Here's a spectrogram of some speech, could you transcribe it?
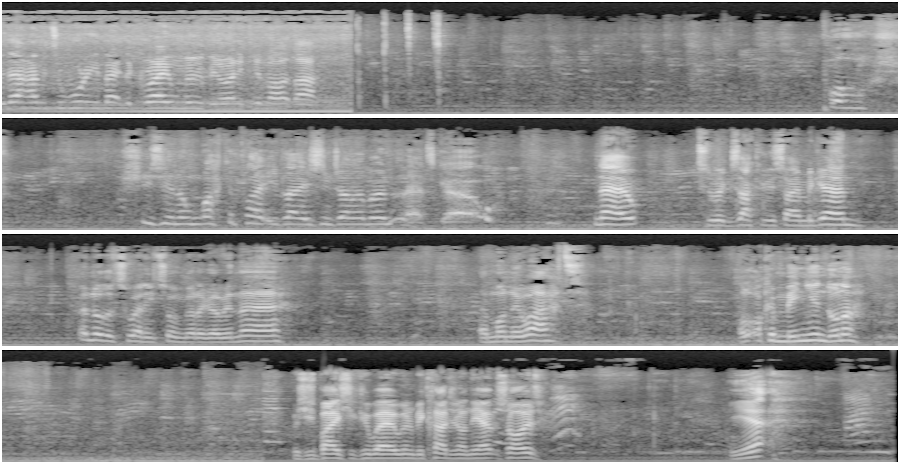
without having to worry about the ground moving or anything like that. Bosh. She's in and whacker plated, ladies and gentlemen. Let's go. Now, to exactly the same again. Another 20 ton got to go in there. New hat. I look like a minion, don't I? Which is basically where we're going to be cladding on the outside. Yeah. And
